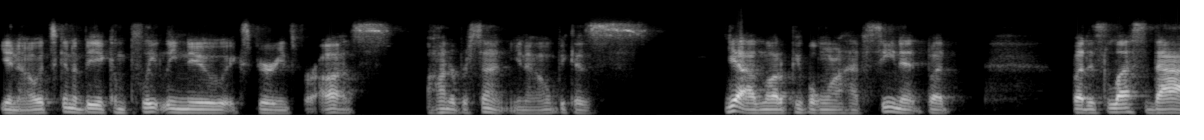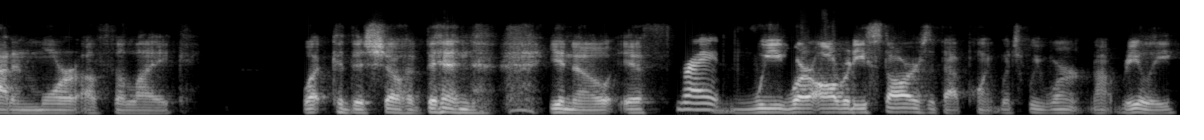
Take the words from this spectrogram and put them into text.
You know, it's going to be a completely new experience for us, 100%. You know, because yeah, a lot of people won't have seen it, but but it's less that and more of the like what could this show have been you know if right. we were already stars at that point which we weren't not really.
